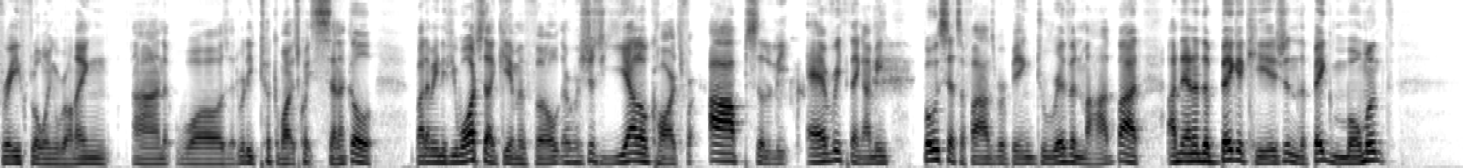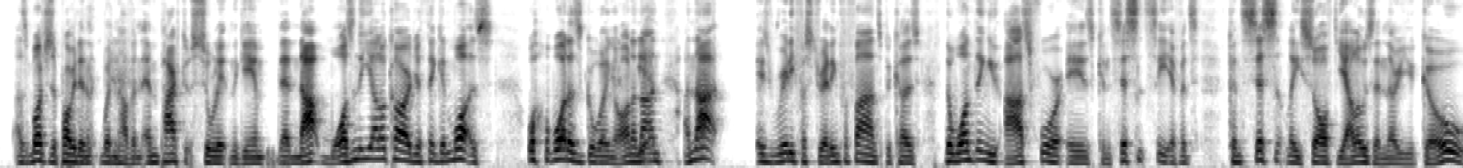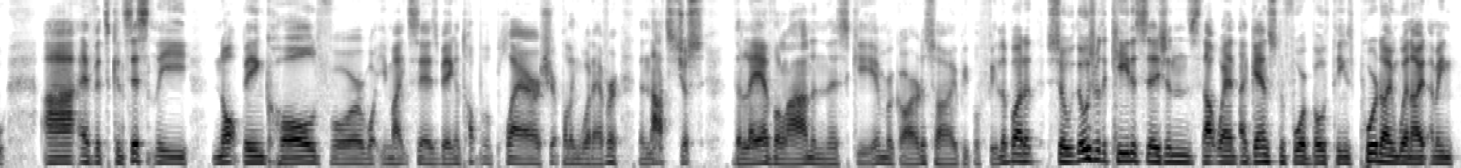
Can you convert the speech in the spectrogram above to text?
free flowing running, and was it really took him out. It's quite cynical. But I mean, if you watch that game in full, there was just yellow cards for absolutely everything. I mean, both sets of fans were being driven mad by it. And then in the big occasion, the big moment, as much as it probably didn't wouldn't have an impact, it was so late in the game. Then that wasn't a yellow card. You're thinking, what is what, what is going on? And yeah. that and that is really frustrating for fans because the one thing you ask for is consistency. If it's consistently soft yellows, then there you go. Uh, if it's consistently not being called for what you might say is being a top of a player, shippling, whatever, then that's just the lay of the land in this game, regardless how people feel about it. So those were the key decisions that went against and for both teams. Portadown went out. I mean,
